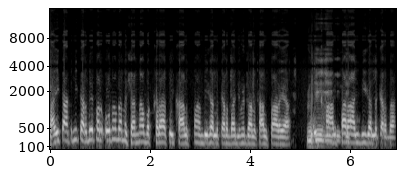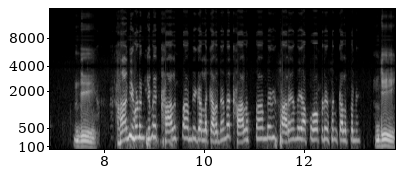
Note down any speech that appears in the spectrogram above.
ਬਾਈਕਾਟ ਨਹੀਂ ਕਰਦੇ ਪਰ ਉਹਨਾਂ ਦਾ ਨਿਸ਼ਾਨਾ ਵੱਖਰਾ ਕੋਈ ਖਾਲਸਤਾਨ ਦੀ ਗੱਲ ਕਰਦਾ ਜਿਵੇਂ ਦਲ ਖਾਲਸਾ ਵਾਲੇ ਆ ਜੀ, ਕੋਈ ਜੀ, ਖਾਲਸਾ ਜੀ। ਰਾਜ ਦੀ ਗੱਲ ਕਰਦਾ। ਜੀ। ਹਾਂਜੀ ਹੁਣ ਜਿਵੇਂ ਖਾਲਸਤਾਨ ਦੀ ਗੱਲ ਕਰਦੇ ਆ ਨਾ ਖਾਲਸਤਾਨ ਦੇ ਵੀ ਸਾਰਿਆਂ ਦੇ ਆਪੋ ਆਪਣੇ ਸੰਕਲਪ ਨੇ। ਜੀ।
